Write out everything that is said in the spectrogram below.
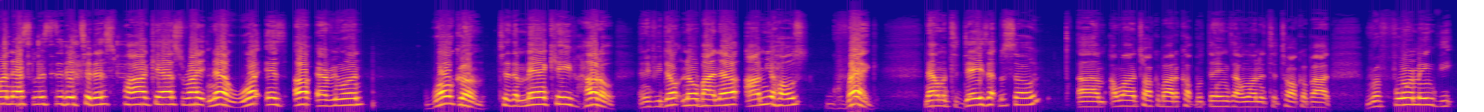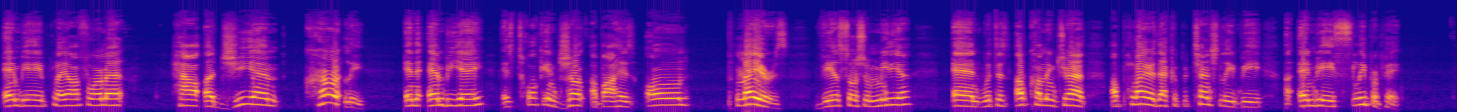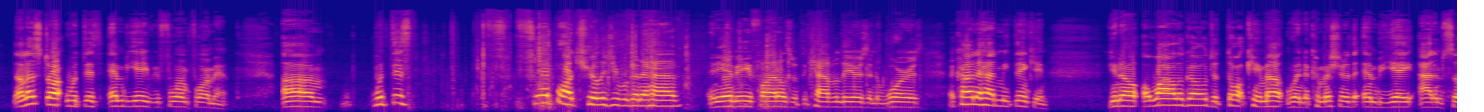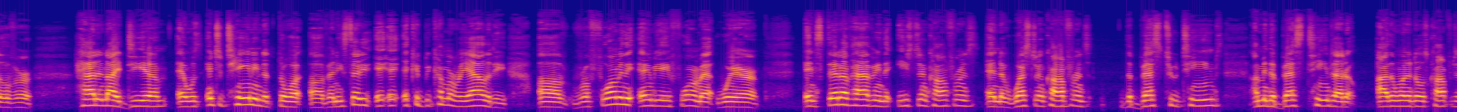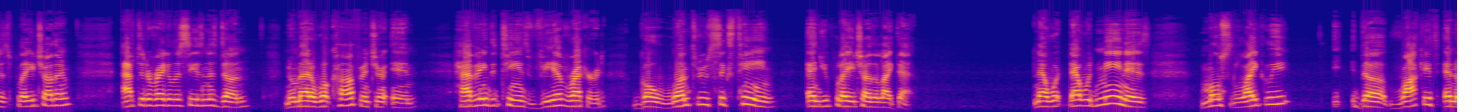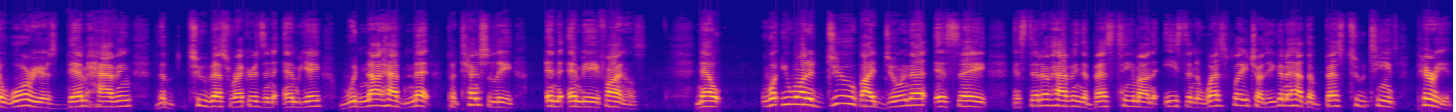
everyone that's listening to this podcast right now. What is up, everyone? Welcome to the Man Cave Huddle. And if you don't know by now, I'm your host, Greg. Now, in today's episode, um, I want to talk about a couple things. I wanted to talk about reforming the NBA playoff format, how a GM currently in the NBA is talking junk about his own players via social media, and with this upcoming draft, a player that could potentially be an NBA sleeper pick. Now, let's start with this NBA reform format. Um, with this four part trilogy we're to have in the NBA Finals with the Cavaliers and the Warriors, it kind of had me thinking. You know, a while ago, the thought came out when the commissioner of the NBA, Adam Silver, had an idea and was entertaining the thought of, and he said it, it, it could become a reality of reforming the NBA format where instead of having the Eastern Conference and the Western Conference, the best two teams, I mean, the best teams out of either one of those conferences play each other, after the regular season is done, no matter what conference you're in, having the teams via record go 1 through 16 and you play each other like that. Now, what that would mean is most likely the Rockets and the Warriors, them having the two best records in the NBA, would not have met potentially in the NBA Finals. Now, what you want to do by doing that is say instead of having the best team on the East and the West play each other, you're going to have the best two teams, period.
